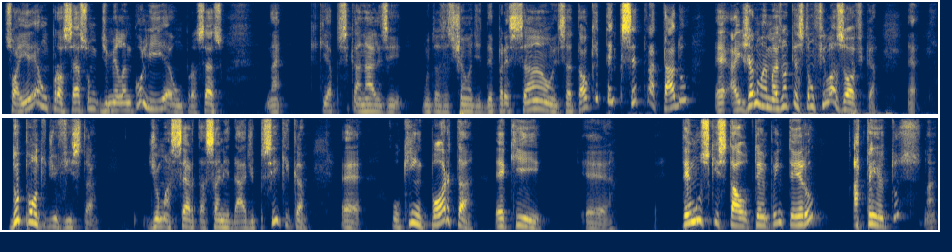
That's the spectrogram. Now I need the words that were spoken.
Isso aí é um processo de melancolia, um processo né, que a psicanálise muitas vezes chama de depressão, etc. Tal, que tem que ser tratado. É, aí já não é mais uma questão filosófica. É, do ponto de vista de uma certa sanidade psíquica, é, o que importa é que é, temos que estar o tempo inteiro atentos né,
